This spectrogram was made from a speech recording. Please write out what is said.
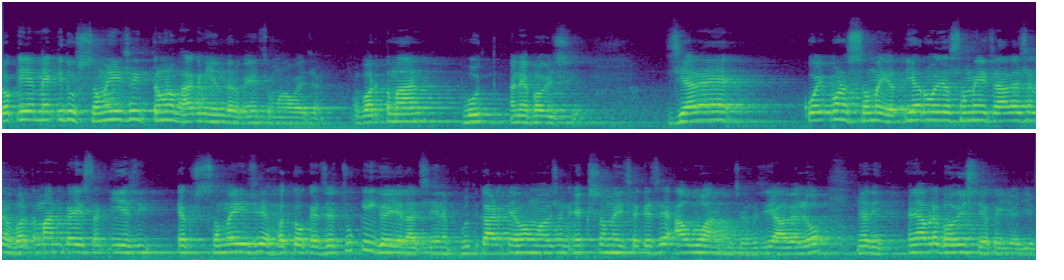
તો કે મેં કીધું સમય છે ત્રણ ભાગની અંદર વહેંચવામાં આવે છે. વર્તમાન, ભૂત અને ભવિષ્ય. જ્યારે કોઈ પણ સમય અત્યારનો જે સમય ચાલે છે ને વર્તમાન કહી શકીએ છીએ એક સમય જે હતો કે જે ચૂકી ગયેલા છે એને ભૂતકાળ કહેવામાં આવે છે ને એક સમય છે કે જે આવવાનો છે હજી આવેલો નથી. એને આપણે ભવિષ્ય કહીએ છીએ.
